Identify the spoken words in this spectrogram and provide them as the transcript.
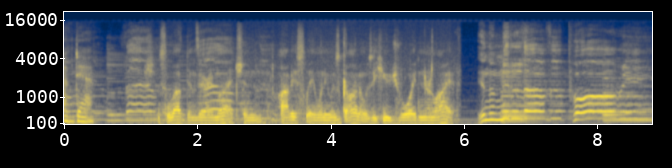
of death. She just loved him very much, and obviously when he was gone, it was a huge void in her life. in the middle of the pouring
